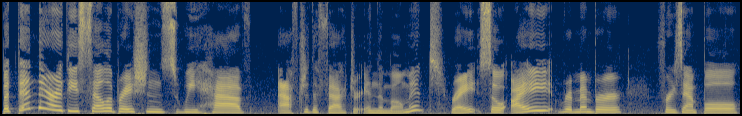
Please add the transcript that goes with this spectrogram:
But then there are these celebrations we have after the fact or in the moment, right? So I remember, for example,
